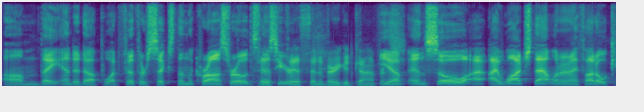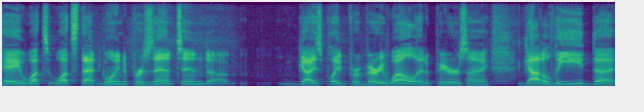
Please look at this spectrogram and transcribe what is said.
um, they ended up, what, fifth or sixth in the crossroads this year? fifth in a very good conference. Yep. And so I, I watched that one and I thought, okay, what's what's that going to present? And uh, guys played very well. It appears I got a lead uh,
